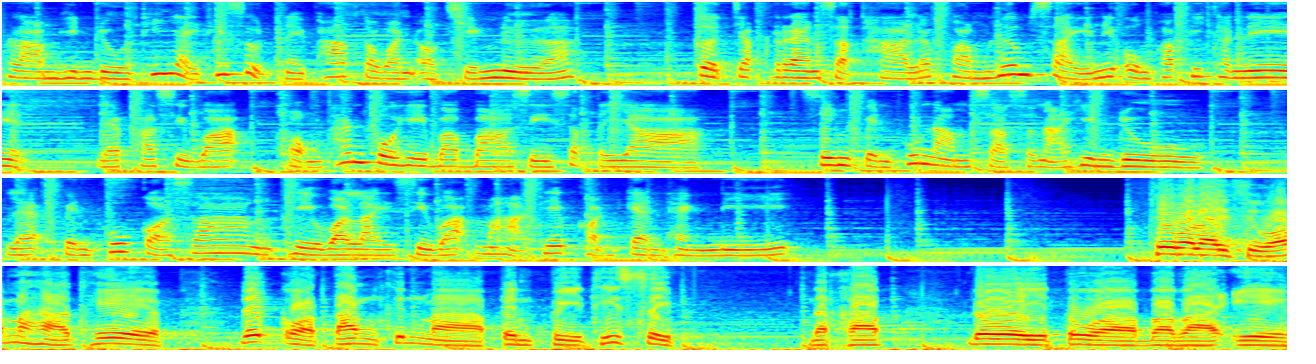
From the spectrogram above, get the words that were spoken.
พราหมณ์ฮินดูที่ใหญ่ที่สุดในภาคตะวันออกเฉียงเหนือ เกิดจากแรงศรัทธาและความเลื่อมใสในองค์พระพิฆเนศและพระศิวะของท่านโกเฮบาบาศรีสัตยา ซึ่งเป็นผู้นำศาสนาฮินดู และเป็นผู้ก่อสร้างเทวาลัยศิวะมหาเทพขอนแก่นแห่งนี้ เทวาลัยศิวมหาเทพได้ก่อตั้งขึ้นมาเป็นปีที่ 10 นะครับ โดยตัวบาบาเอง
